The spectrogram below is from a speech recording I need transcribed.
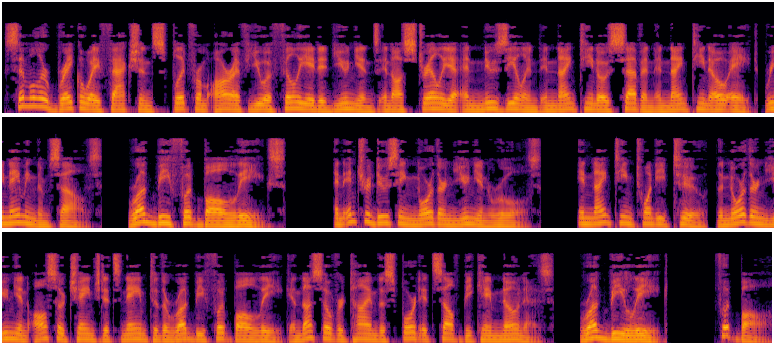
Similar breakaway factions split from RFU-affiliated unions in Australia and New Zealand in 1907 and 1908, renaming themselves, "'Rugby Football Leagues' and introducing Northern Union rules. In 1922, the Northern Union also changed its name to the Rugby Football League and thus over time the sport itself became known as «Rugby League» football.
